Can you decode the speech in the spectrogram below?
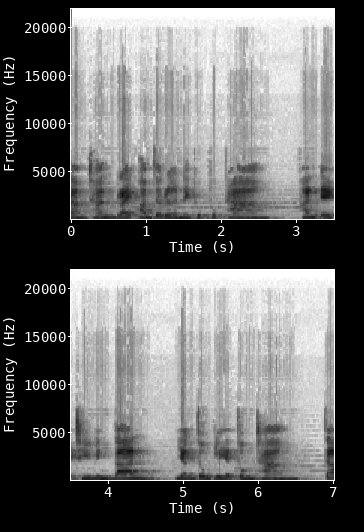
ต่ำชั้นไร้ความเจริญในทุกๆทาง พันเอกชีวิงตันยังจงเกลียดจงชัง เจ้า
